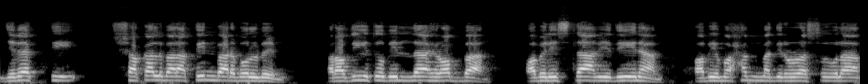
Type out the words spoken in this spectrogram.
যে ব্যক্তি সকালবেলা তিনবার বলবেন রদিত বিল্লাহ রব্বান অবিল ইসলামী দিনাম, অবি মোহাম্মদির রসুলাম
